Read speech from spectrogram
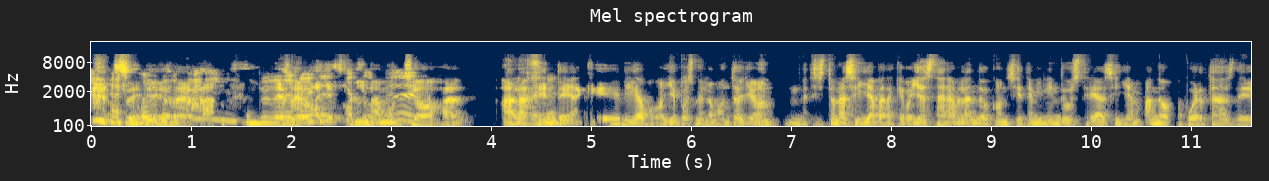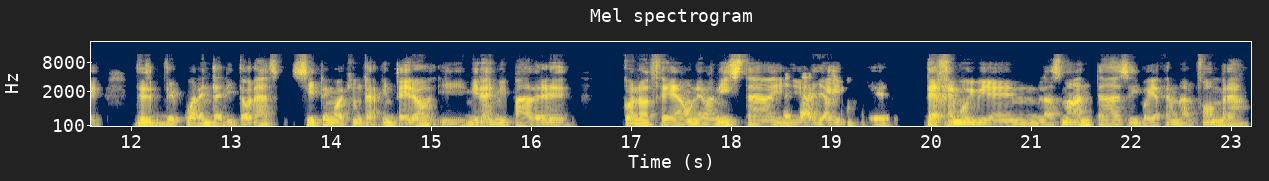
Sí, es verdad. es verdad, y eso anima mucho a, a la gente a que diga, oye, pues me lo monto yo, necesito una silla, ¿para qué voy a estar hablando con 7.000 industrias y llamando a puertas de, de, de 40 editoras si tengo aquí un carpintero y mira, y mi padre conoce a un ebanista y hay alguien que teje muy bien las mantas y voy a hacer una alfombra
